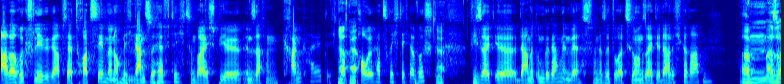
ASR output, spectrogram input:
Aber Rückschläge gab es ja trotzdem, wenn auch nicht mhm. ganz so heftig, zum Beispiel in Sachen Krankheit. Ich glaube, ja, Paul hat's richtig erwischt. Ja. Wie seid ihr damit umgegangen? In was für einer Situation seid ihr dadurch geraten? Ähm, also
